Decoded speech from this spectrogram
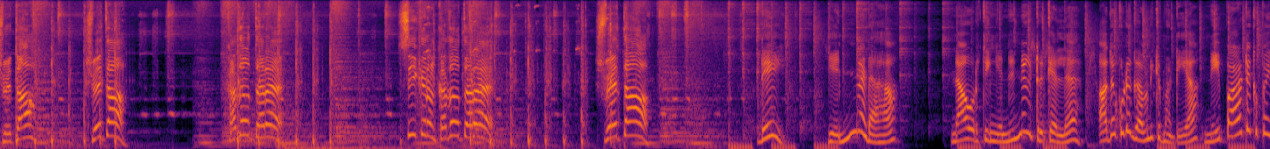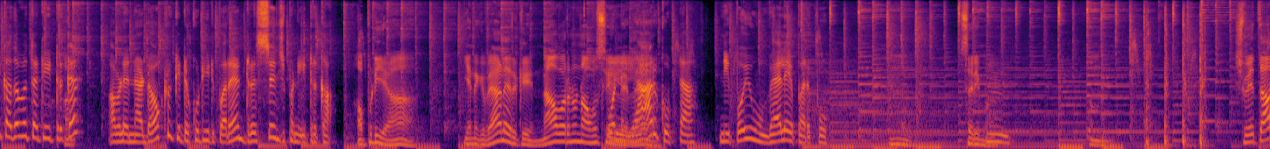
ஸ்வேதா ஸ்வேதா கதவு தர. சீக்கிரம் கதவு தர. ஸ்வேதா. டேய் என்னடா? நான் ஒருத்திங்க நின்னுகிட்டு இருக்கேன்ல அதை கூட கவனிக்க மாட்டியா? நீ பாட்டுக்கு போய் கதவை தட்டிட்டு இருக்க? அவளை நான் டாக்டர் கிட்ட கூட்டிட்டு போறேன் ட்ரெஸ் சேஞ்ச் பண்ணிட்டு இருக்கா. அப்படியா? எனக்கு வேலை இருக்கு நான் வரணும்னு அவசியம் இல்லைல்ல. யார் கூப்பிட்டா? நீ போய் உன் வேலையை பாரு போ. ம், சரிம்மா. ஸ்வேதா?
